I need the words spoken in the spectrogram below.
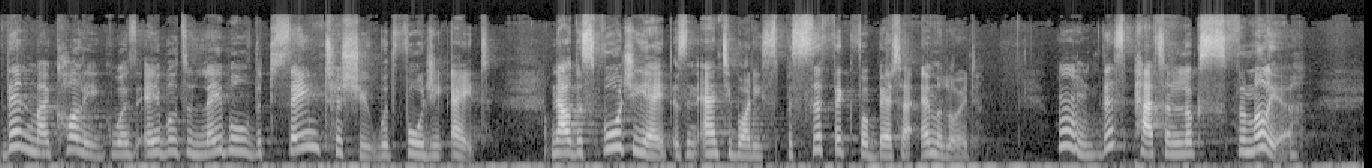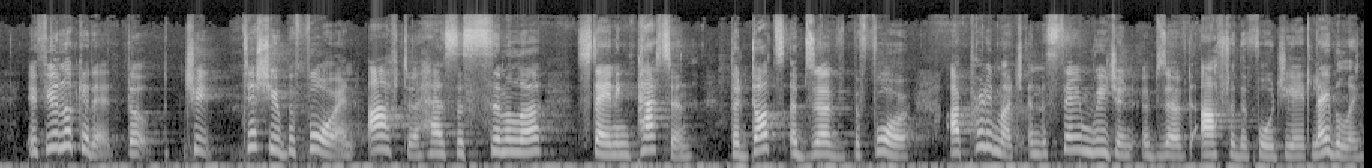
Then my colleague was able to label the same tissue with 4G8. Now this 4G8 is an antibody specific for beta amyloid. Hmm, this pattern looks familiar. If you look at it, the Tissue before and after has a similar staining pattern. The dots observed before are pretty much in the same region observed after the 4G8 labeling.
